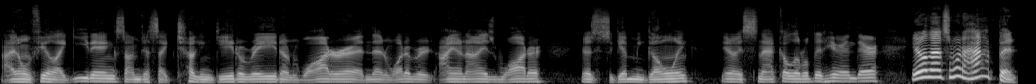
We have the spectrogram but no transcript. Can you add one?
i don't feel like eating so i'm just like chugging gatorade and water and then whatever ionized water you know just to get me going you know I snack a little bit here and there. You know that's what happened.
